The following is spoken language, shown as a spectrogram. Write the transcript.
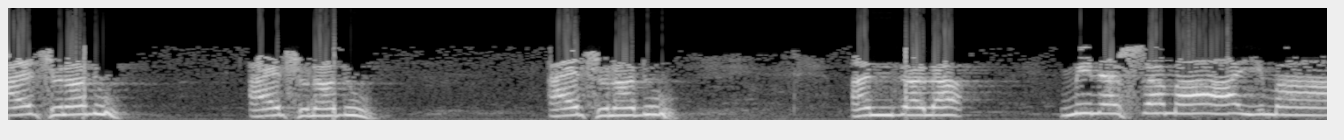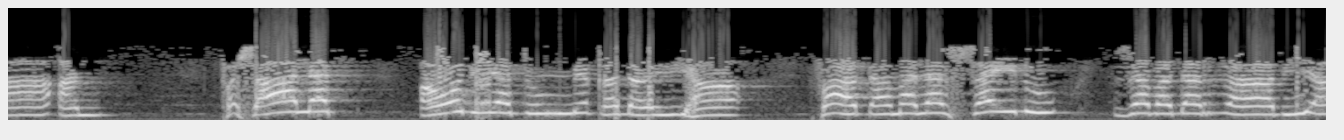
آئے سنا دوں۔ آئے سنا دوں۔ آئے سنا دوں۔ انزلہ من السماء ماء فسالت اودية بقدرها فاتمل السيل زبد الرابية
